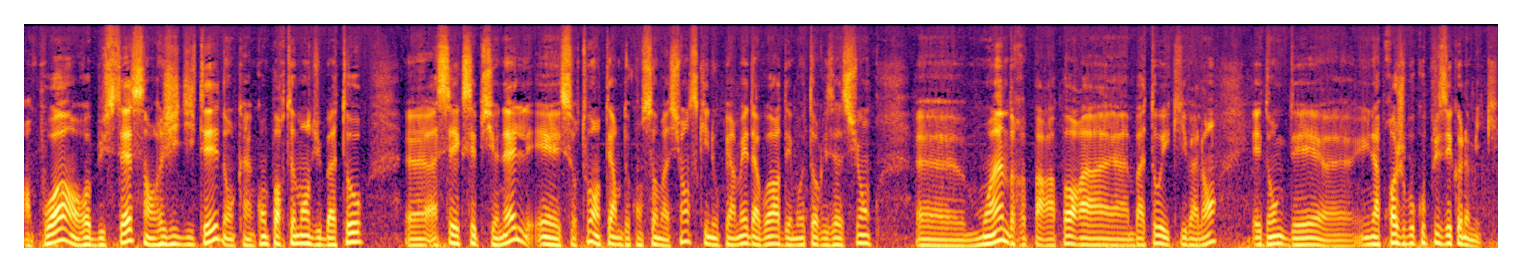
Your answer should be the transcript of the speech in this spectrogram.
En poids, en robustesse, en rigidité, donc un comportement du bateau euh, assez exceptionnel et surtout en termes de consommation, ce qui nous permet d'avoir des motorisations euh, moindres par rapport à un bateau équivalent et donc des, euh, une approche beaucoup plus économique.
